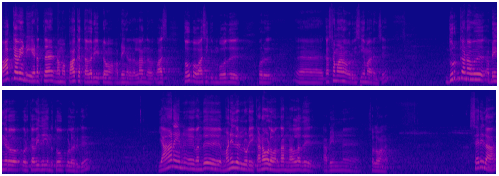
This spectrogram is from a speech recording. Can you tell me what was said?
பார்க்க வேண்டிய இடத்த நம்ம பார்க்க தவறிட்டோம் அப்படிங்கிறதெல்லாம் அந்த வாஸ் தொகுப்பை வாசிக்கும்போது ஒரு கஷ்டமான ஒரு விஷயமா இருந்துச்சு. துர்க்கனவு அப்படிங்கிற ஒரு கவிதை இந்த தொகுப்புக்குள்ள இருக்குது யானை வந்து மனிதர்களுடைய கனவுல வந்தால் நல்லது அப்படின்னு சொல்லுவாங்க. சரிதான்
